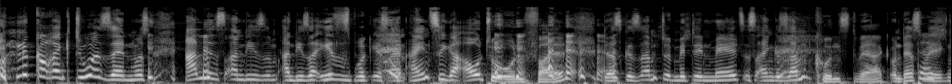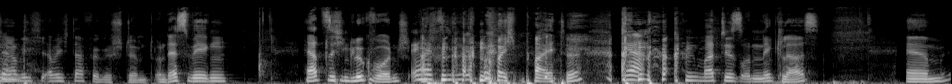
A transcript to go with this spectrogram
und eine Korrektur senden muss. Alles an diesem, an dieser Eselsbrücke ist ein einziger Autounfall. Das gesamte mit den Mails ist ein Gesamtkunstwerk und deswegen habe ich, habe ich dafür gestimmt. Und deswegen herzlichen Glückwunsch Herzlichen an, an euch beide, Ja. an, an Mathis und Niklas. Ähm,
